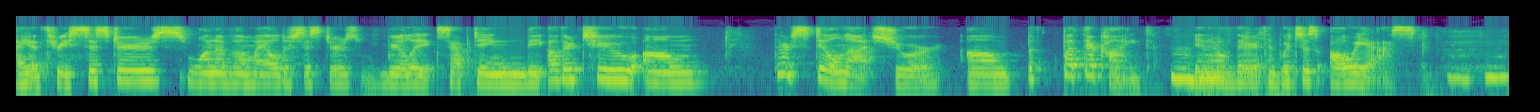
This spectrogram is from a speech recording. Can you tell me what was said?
I had three sisters. One of them, my older sister's really accepting. The other two, um, they're still not sure, um, but but they're kind. Mm-hmm. You know, they're which is all we ask. Mm-hmm.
